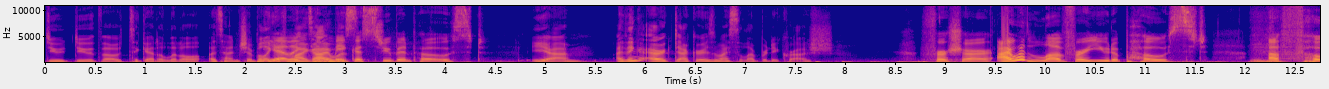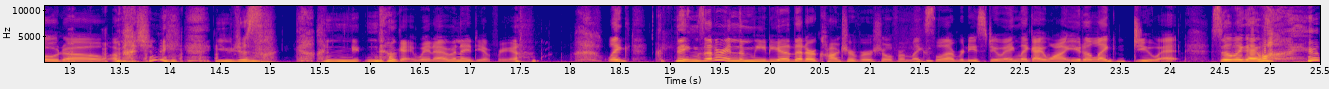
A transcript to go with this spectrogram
do do though to get a little attention. But like, yeah, if like my guy make was, a stupid post. yeah, I think Eric Decker is my celebrity crush. For sure. I would love for you to post a photo. Imagine you just okay, wait, I have an idea for you. like things that are in the media that are controversial from like celebrities doing, like I want you to like do it. So like I want you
